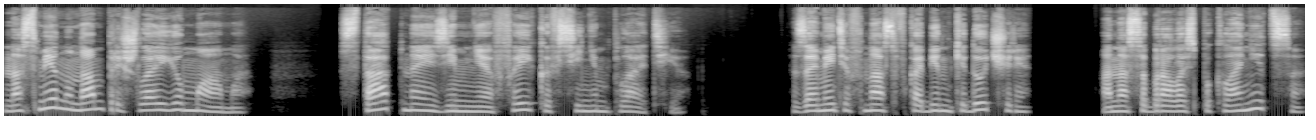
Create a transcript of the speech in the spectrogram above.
На смену нам пришла ее мама, статная зимняя фейка в синем платье. Заметив нас в кабинке дочери, она собралась поклониться,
